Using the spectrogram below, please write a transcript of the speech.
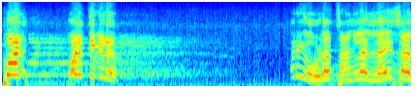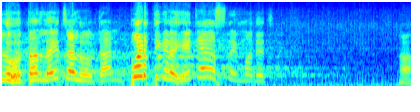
पड पड तिकडं अरे एवढा चांगला लय चालू होता लय चालू होता आणि पड तिकडं हे काय असतंय मध्येच हा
